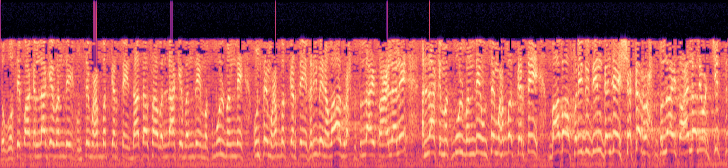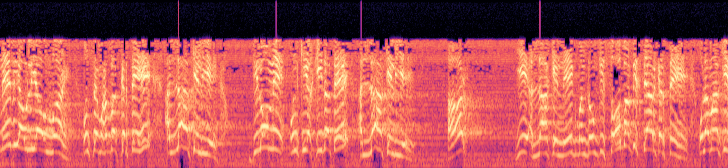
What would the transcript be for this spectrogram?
تو غوث پاک اللہ کے بندے ان سے محبت کرتے ہیں، داتا صاحب اللہ کے بندے، مقبول بندے ان سے محبت کرتے ہیں، غریب نواز رحمۃ اللہ تعالی علیہ اللہ کے مقبول بندے ان سے محبت کرتے ہیں، بابا فرید الدین گنج شکر رحمۃ اللہ تعالی علیہ اور جتنے بھی اولیاء اللہ ہیں ان سے محبت کرتے ہیں اللہ کے لیے۔ دلوں میں ان کی عقیدت ہے اللہ کے لیے۔ اور یہ اللہ کے نیک بندوں کی صحبت اختیار کرتے ہیں، علماء کی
